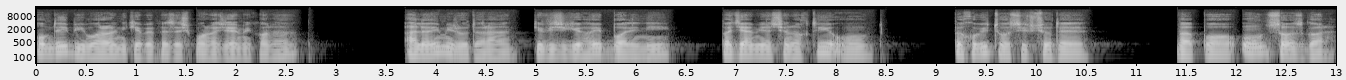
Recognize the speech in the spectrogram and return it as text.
عمده بیمارانی که به پزشک مراجعه می‌کنن علائمی رو دارن که ویژگی های بالینی و جمعیت شناختی اون به خوبی توصیف شده و با اون سازگارن.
